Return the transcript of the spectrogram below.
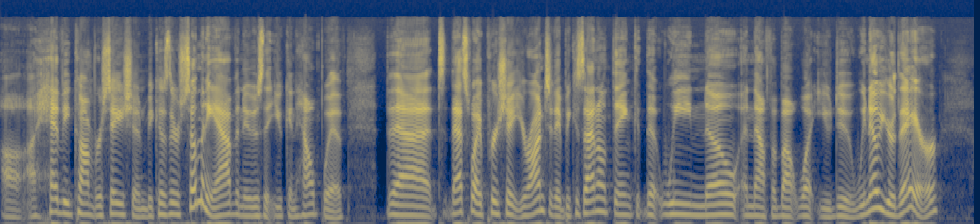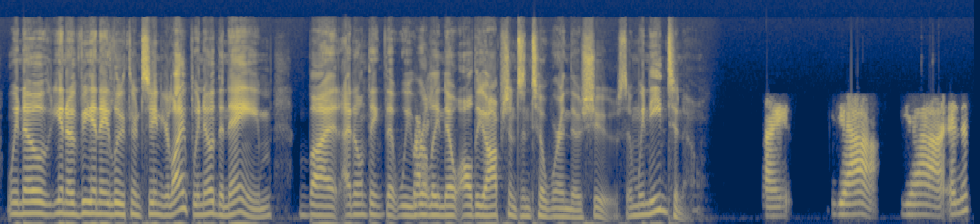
a, a heavy conversation because there's so many avenues that you can help with that that's why I appreciate you're on today because I don't think that we know enough about what you do. We know you're there. We know, you know, VNA Lutheran Senior Life, we know the name, but I don't think that we Right. really know all the options until we're in those shoes. And we need to know. Right. Yeah. Yeah. And it's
